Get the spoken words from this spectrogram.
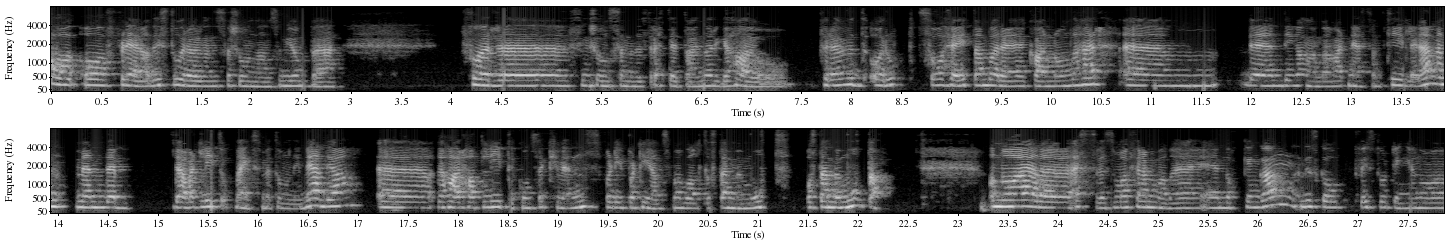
Og, og flere av de store organisasjonene som jobber for uh, funksjonshemmedes rettigheter i Norge, har jo prøvd og ropt så høyt de bare kan om det her. Um, det, de gangene det har vært nedstemt tidligere. Men, men det, det, har vært lite oppmerksomhet om det i media. Uh, det har hatt lite konsekvens for de partiene som har valgt å stemme mot. Å stemme mot da. Og Nå er det SV som har fremma det nok en gang. Det skal opp i Stortinget nå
